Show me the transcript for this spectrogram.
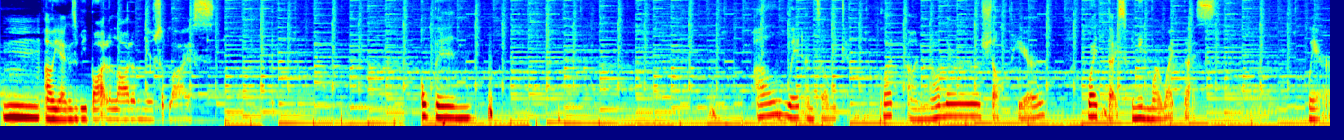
Mm, oh yeah, because we bought a lot of new supplies. Open. I'll wait until we can put another shelf here. White dice. We need more white dice. Where?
